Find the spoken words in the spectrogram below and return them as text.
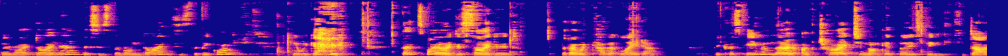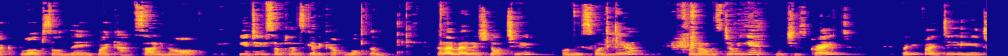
the right die now. This is the wrong die, this is the big one. Here we go. That's why I decided that I would cut it later. Because even though I've tried to not get those big dark blobs on there by starting off, you do sometimes get a couple of them. And I managed not to on this one here when I was doing it, which is great. But if I did,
